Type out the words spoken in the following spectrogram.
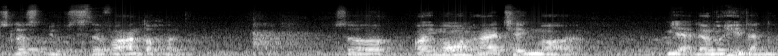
Slottsdius, i stedet for andre hold. Så, og i morgen har jeg tænkt mig at ja, lave noget helt andet.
